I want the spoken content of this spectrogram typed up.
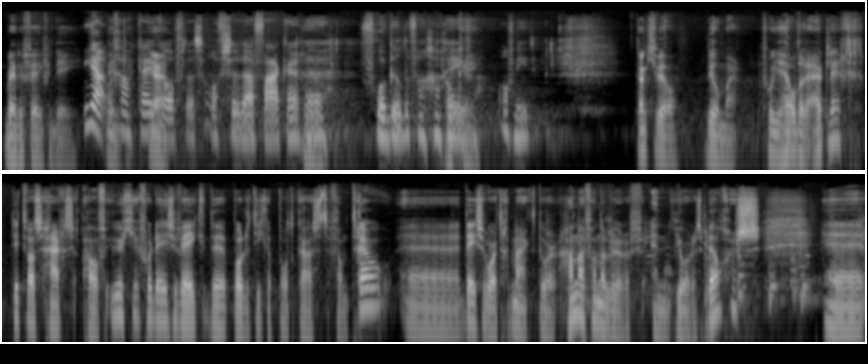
bij de VVD. Ja, we gaan ik. kijken ja. of, dat, of ze daar vaker. Uh, voorbeelden van gaan okay. geven, of niet. Dankjewel, Wilma, voor je heldere uitleg. Dit was Haags half uurtje voor deze week, de politieke podcast van Trouw. Uh, deze wordt gemaakt door Hanna van der Wurf en Joris Belgers. Uh,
